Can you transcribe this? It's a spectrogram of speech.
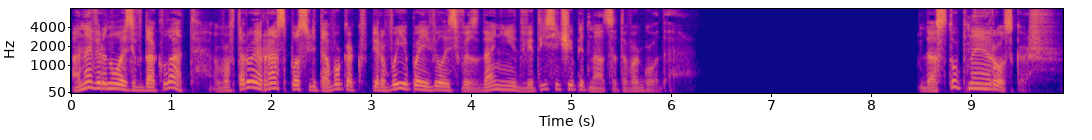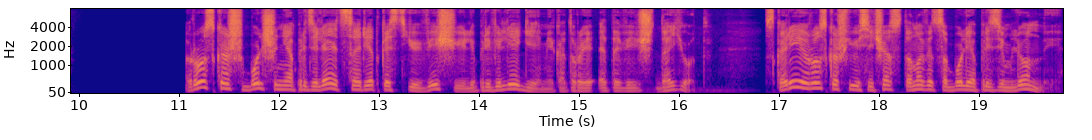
Она вернулась в доклад во второй раз после того, как впервые появилась в издании 2015 года. Доступная роскошь. Роскошь больше не определяется редкостью вещи или привилегиями, которые эта вещь дает. Скорее, роскошью сейчас становятся более приземленные,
